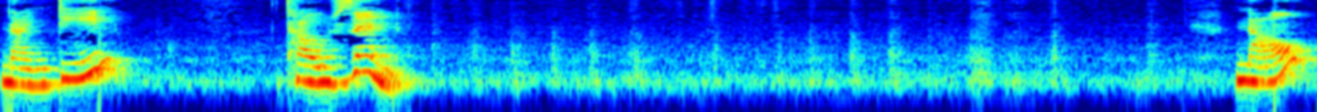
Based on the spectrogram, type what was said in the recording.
19,000. Now,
